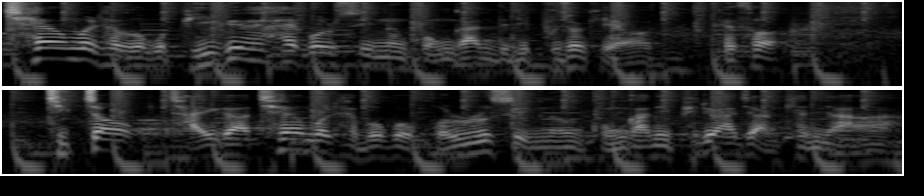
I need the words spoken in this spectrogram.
체험을 해보고 비교해 볼 수 있는 공간들이 부족해요. 그래서 직접 자기가 체험을 해보고 고를 수 있는 공간이 필요하지 않겠냐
